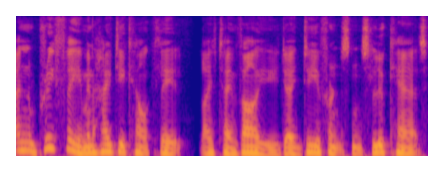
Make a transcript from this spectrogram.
And briefly, I mean, how do you calculate lifetime value? Do, do you, for instance, look at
